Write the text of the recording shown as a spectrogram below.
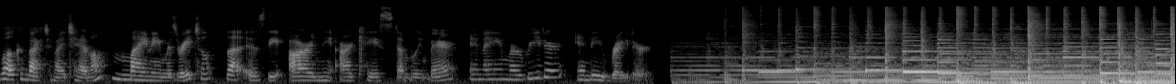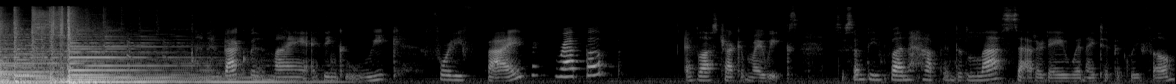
Welcome back to my channel. My name is Rachel. That is the R in the RK Stumbling Bear, and I am a reader and a writer. And I'm back with my, I think, week 45 wrap up. I've lost track of my weeks. So something fun happened last Saturday when I typically film.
